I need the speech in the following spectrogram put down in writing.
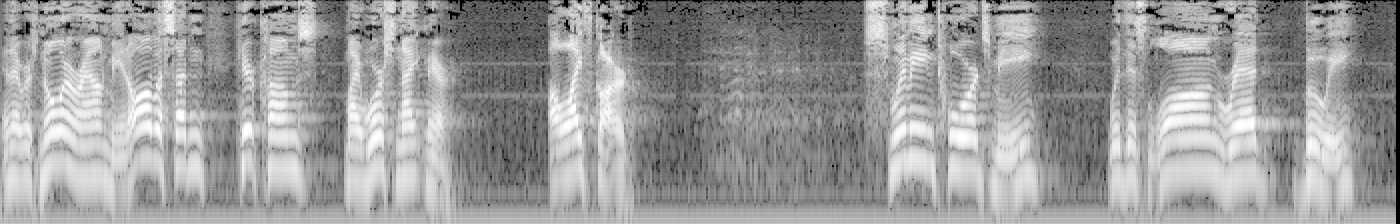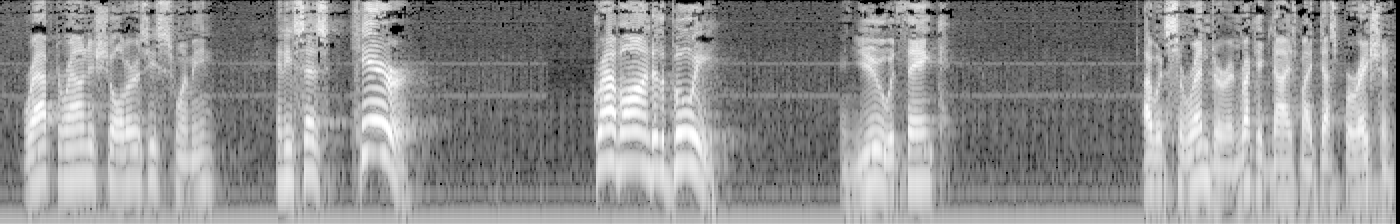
And there was no one around me. And all of a sudden, here comes my worst nightmare. A lifeguard. swimming towards me with this long red buoy wrapped around his shoulder as he's swimming. And he says, here, grab on to the buoy. And you would think I would surrender and recognize my desperation.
